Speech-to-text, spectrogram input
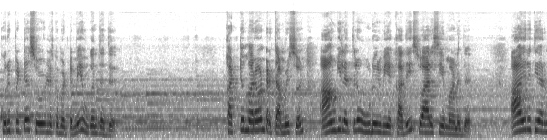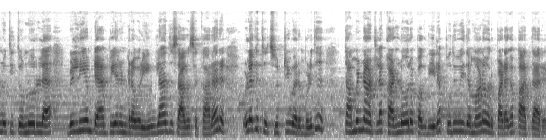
குறிப்பிட்ட சூழலுக்கு மட்டுமே உகந்தது. கட்டுமரம்ன்ற தமிழ் சொல் ஆங்கிலத்தில் ஊடுருவிய கதை சுவாரஸ்யமானது. ஆயிரத்தி அறுநூற்றி தொண்ணூறில் வில்லியம் டேம்பியர் என்ற ஒரு இங்கிலாந்து சாகசக்காரர் உலகத்தை சுற்றி வரும்பொழுது தமிழ்நாட்டில் கடலோர பகுதியில் புதுவிதமான ஒரு படகை பார்த்தாரு.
